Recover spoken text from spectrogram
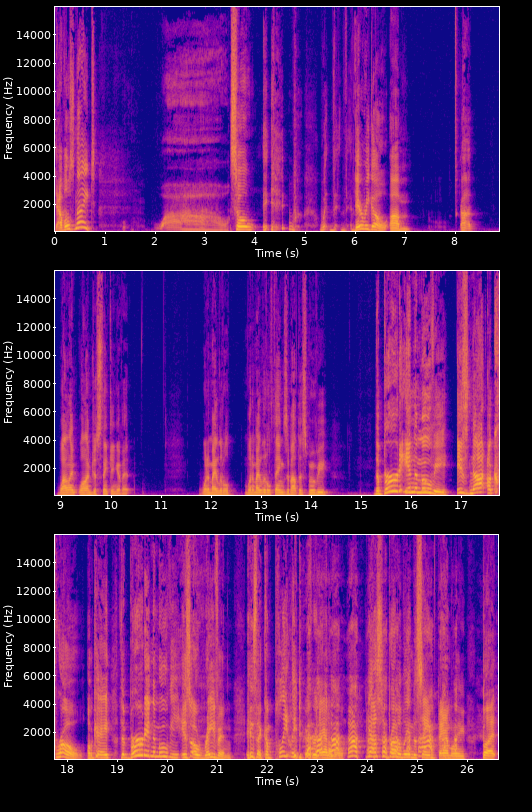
Devil's Night. Wow. So, there we go. Um, Uh, while I'm while I'm just thinking of it, one of my little one of my little things about this movie. The bird in the movie is not a crow, okay? The bird in the movie is a raven. Is a completely different animal. yes, they're probably in the same family, but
